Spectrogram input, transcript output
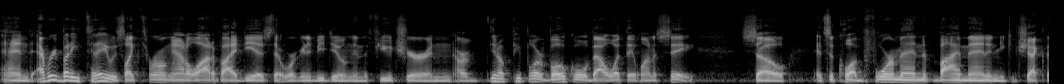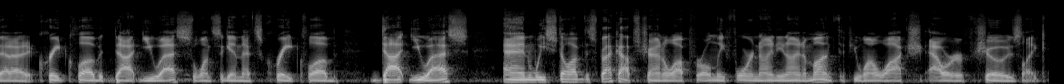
And everybody today was like throwing out a lot of ideas that we're going to be doing in the future, and are you know people are vocal about what they want to see. So it's a club for men by men, and you can check that out at crateclub.us. Once again, that's crateclub.us. And we still have the Spec Ops channel up for only four ninety nine a month if you want to watch our shows like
